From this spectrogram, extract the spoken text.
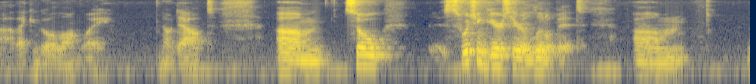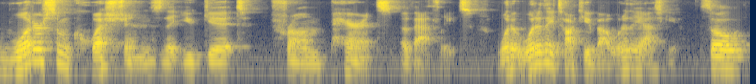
uh, that can go a long way no doubt. Um, so, switching gears here a little bit, um, what are some questions that you get from parents of athletes? What, what do they talk to you about? What do they ask you? So,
